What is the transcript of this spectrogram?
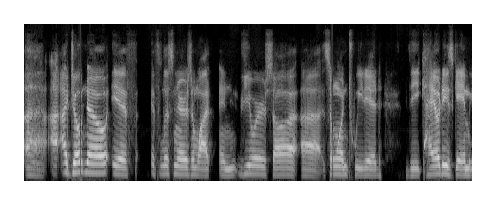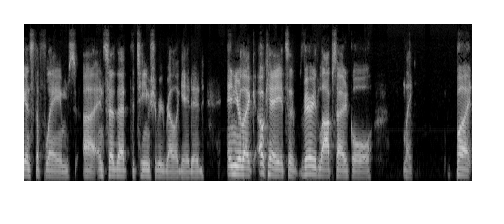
uh, I, I don't know if if listeners and what and viewers saw uh, someone tweeted the Coyotes game against the Flames uh, and said that the team should be relegated. And you're like, okay, it's a very lopsided goal. Like, but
